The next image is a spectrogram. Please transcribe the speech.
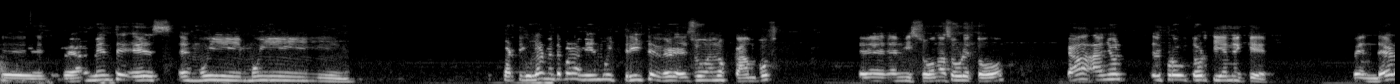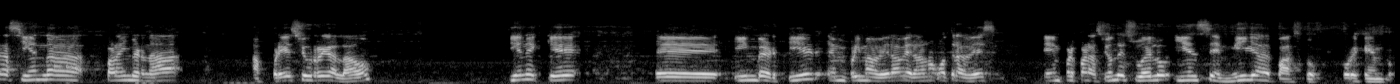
Eh, realmente es, es muy, muy, particularmente para mí es muy triste ver eso en los campos, eh, en mi zona sobre todo. Cada año el productor tiene que vender hacienda para invernada a precio regalado, tiene que eh, invertir en primavera, verano otra vez en preparación de suelo y en semilla de pasto, por ejemplo.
